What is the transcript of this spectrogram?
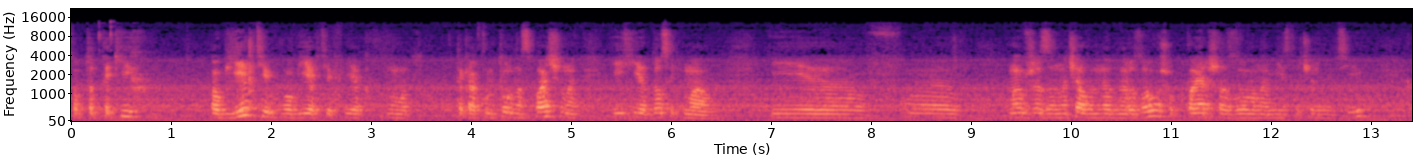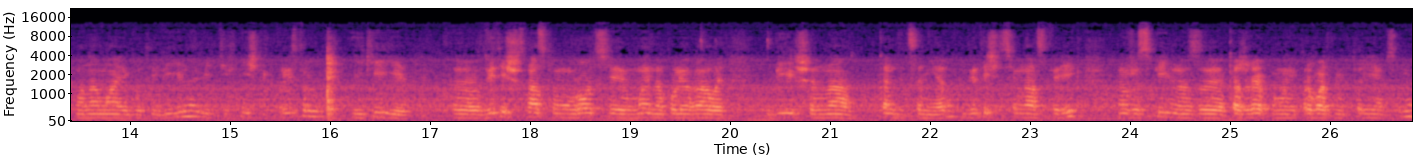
Тобто таких об'єктів, об'єктів, як ну, от, така культурна спадщина, їх є досить мало. І е, ми вже зазначали неодноразово, що перша зона міста Чернівців вона має бути вільна від технічних пристроїв, які є. Е, У 2016 році ми наполягали більше на кондиціонерах. 2017 рік ми вже спільно з кажрепами і приватними підприємцями,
